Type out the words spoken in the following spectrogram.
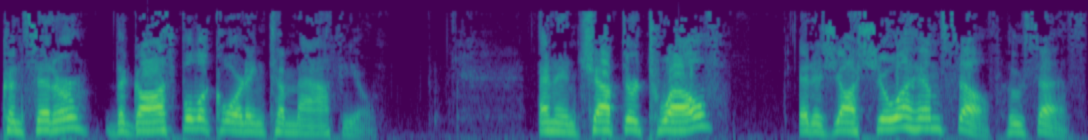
consider the gospel according to Matthew. And in chapter 12, it is Yeshua himself who says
